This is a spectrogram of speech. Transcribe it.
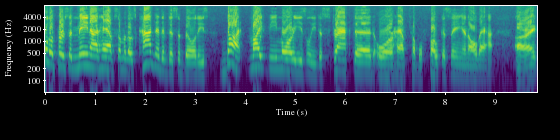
older person may not have some of those cognitive disabilities, but might be more easily distracted or have trouble focusing and all that. All right?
